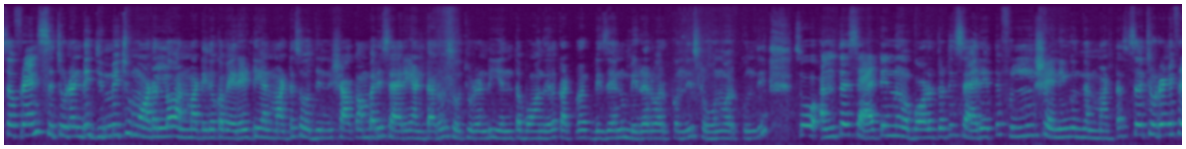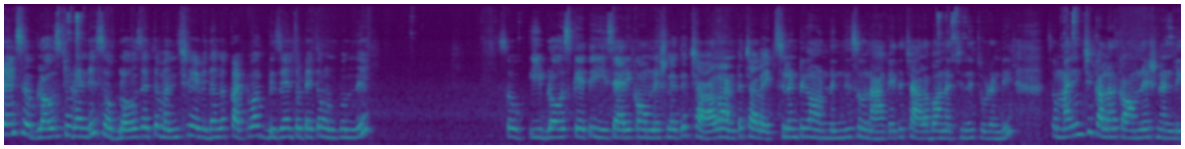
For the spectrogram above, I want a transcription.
సో ఫ్రెండ్స్ చూడండి జిమ్మిచు మోడల్లో అన్నమాట ఇది ఒక వెరైటీ అనమాట సో దీన్ని శాకాంబరి శారీ అంటారు. సో చూడండి ఎంత బాగుంది కదా. Cut work design mirror work ఉంది స్టోన్ వర్క్ ఉంది. సో అంత సాటిన్ బార్డర్ తోటి శారీ అయితే ఫుల్ షైనింగ్ ఉంది అనమాట సో చూడండి ఫ్రెండ్స్ బ్లౌజ్ చూడండి. సో బ్లౌజ్ అయితే మంచిగా ఈ విధంగా కట్ వర్క్ డిజైన్ తోటి అయితే ఉంటుంది. సో ఈ బ్లౌజ్కి అయితే ఈ శారీ కాంబినేషన్ అయితే చాలా అంటే చాలా ఎక్సలెంట్గా ఉండింది. సో నాకైతే చాలా బాగా నచ్చింది చూడండి. సో మంచి కలర్ కాంబినేషన్ అండి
